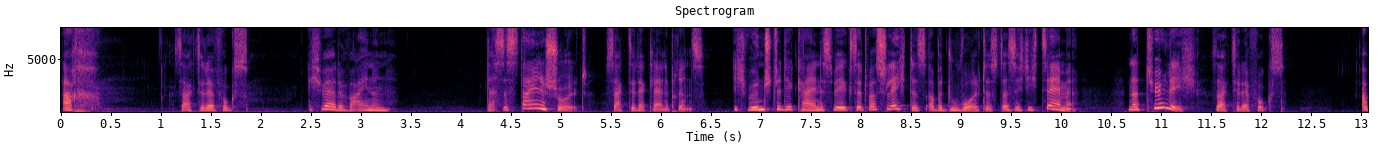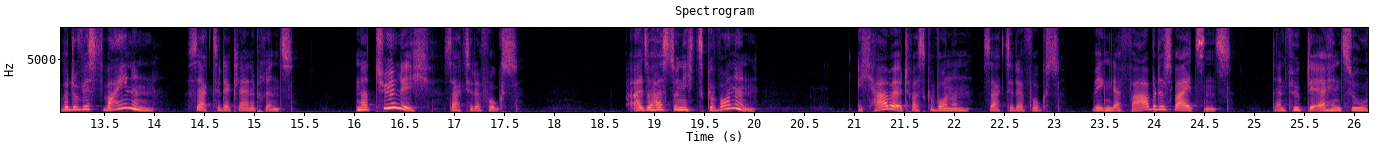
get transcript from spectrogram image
Ach, sagte der Fuchs, ich werde weinen. Das ist deine Schuld, sagte der kleine Prinz. Ich wünschte dir keineswegs etwas Schlechtes, aber du wolltest, dass ich dich zähme. Natürlich, sagte der Fuchs. Aber du wirst weinen, sagte der kleine Prinz. Natürlich, sagte der Fuchs. Also hast du nichts gewonnen. Ich habe etwas gewonnen, sagte der Fuchs, wegen der Farbe des Weizens. Dann fügte er hinzu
